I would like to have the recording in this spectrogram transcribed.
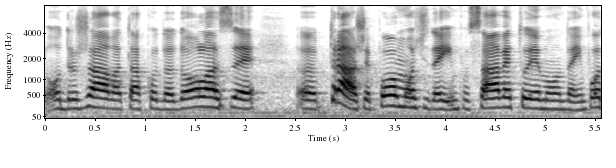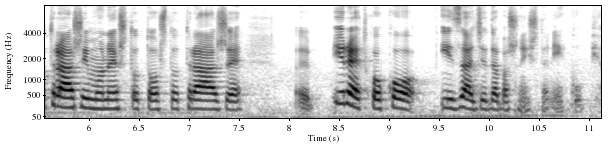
održava, tako da dolaze, e, traže pomoć, da im posavetujemo, da im potražimo nešto to što traže, E, i redko ko izađe da baš ništa nije kupio.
